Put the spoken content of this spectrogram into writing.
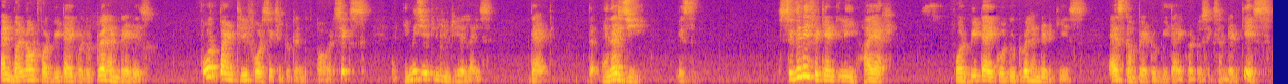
and burnout for beta equal to 1200 is 4.346 into 10 to the power 6 and immediately you realize that the energy is significantly higher for beta equal to 1200 case as compared to beta equal to 600 case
